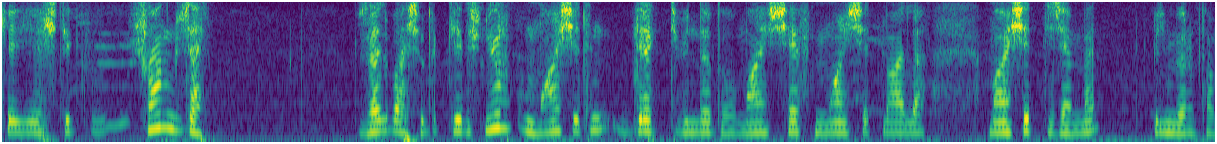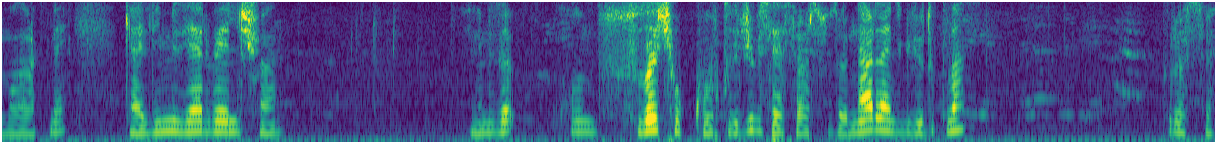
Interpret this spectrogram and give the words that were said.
ge- geçtik. Şu an güzel. Güzel başladık diye düşünüyorum. Manşetin direkt dibinde de o. Manşef mi manşet mi hala manşet diyeceğim ben. Bilmiyorum tam olarak ne. Geldiğimiz yer belli şu an. Elimizde oğlum suda çok korkutucu bir ses var suda. Nereden gidiyorduk lan? Burası.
